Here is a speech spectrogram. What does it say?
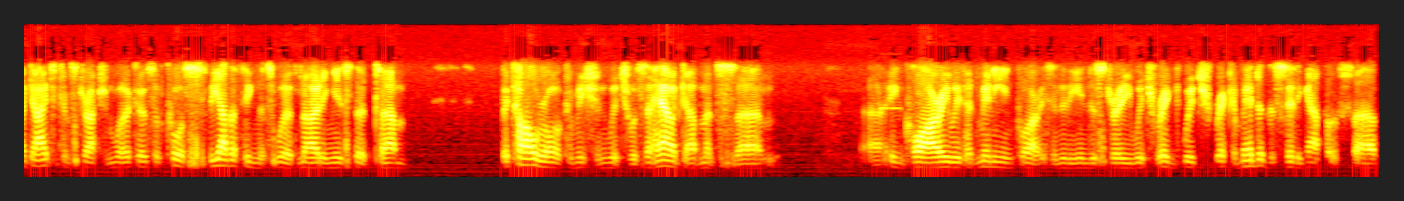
against construction workers. Of course, the other thing that's worth noting is that um, the Cole Royal Commission, which was the Howard government's um, uh, inquiry, we've had many inquiries into the industry, which which recommended the setting up of uh,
